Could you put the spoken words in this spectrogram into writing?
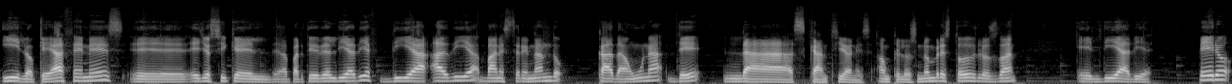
Y lo que hacen es, eh, ellos sí que a partir del día 10, día a día, van estrenando cada una de las canciones, aunque los nombres todos los dan el día 10 pero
